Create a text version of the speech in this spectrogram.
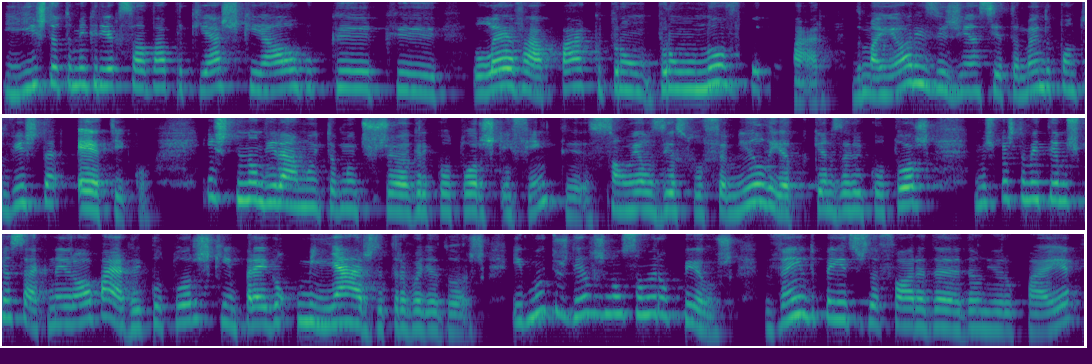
E isto eu também queria ressalvar porque acho que é algo que, que leva a PAC para um, para um novo patamar, de maior exigência também do ponto de vista ético. Isto não dirá muito a muitos agricultores que, enfim, que são eles e a sua família, pequenos agricultores, mas depois também temos que pensar que na Europa há agricultores que empregam milhares de trabalhadores e muitos deles não são europeus, vêm de países da fora da, da União Europeia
